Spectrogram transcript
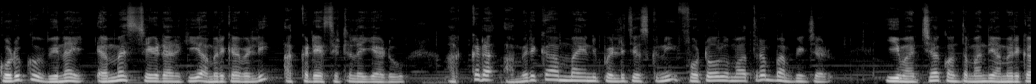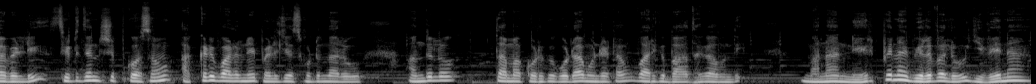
కొడుకు వినయ్ ఎంఎస్ చేయడానికి అమెరికా వెళ్ళి అక్కడే సెటిల్ అయ్యాడు. అక్కడ అమెరికా అమ్మాయిని పెళ్ళి చేసుకుని ఫోటోలు మాత్రం పంపించాడు. ఈ మధ్య కొంతమంది అమెరికా వెళ్ళి సిటిజన్షిప్ కోసం అక్కడి వాళ్ళనే పెళ్ళి చేసుకుంటున్నారు. అందులో తమ కొడుకు కూడా ఉండటం వారికి బాధగా ఉంది. మన నేర్పిన విలువలు ఇవేనా?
